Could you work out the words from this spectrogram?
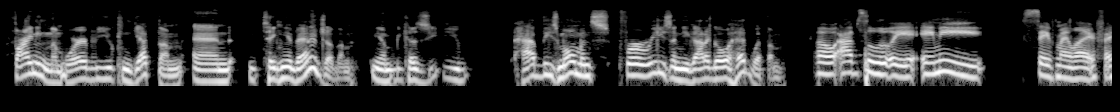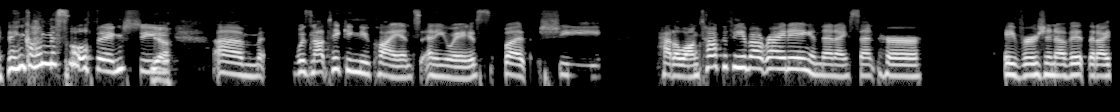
finding them wherever you can get them and taking advantage of them, you know, because you have these moments for a reason. You got to go ahead with them. Oh, absolutely. Amy saved my life, I think, on this whole thing. She Yeah. um, was not taking new clients, anyways, but she had a long talk with me about writing. And then I sent her a version of it that I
